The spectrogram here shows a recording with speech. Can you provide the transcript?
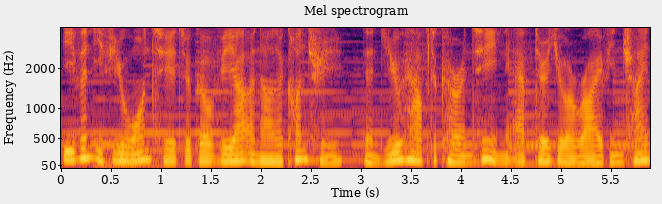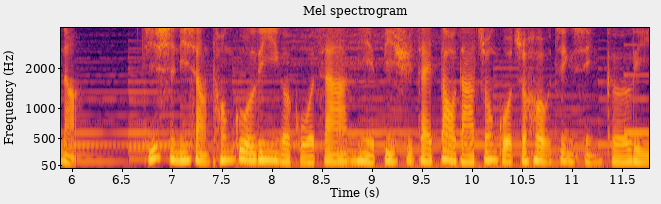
even if you wanted to go via another country, then you have to quarantine after you arrive in China. 即使你想通过另一个国家，你也必须在到达中国之后进行隔离。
